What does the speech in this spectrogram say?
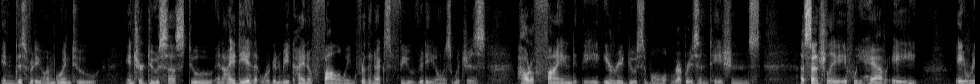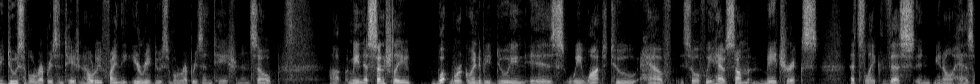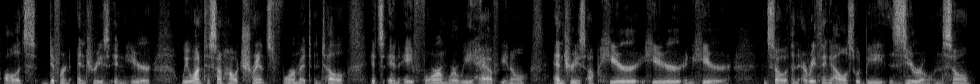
in this video, I'm going to introduce us to an idea that we're going to be kind of following for the next few videos, which is how to find the irreducible representations. Essentially, if we have a a reducible representation, how do we find the irreducible representation? And so, uh, I mean, essentially, what we're going to be doing is we want to have, so if we have some matrix that's like this and, you know, has all its different entries in here, we want to somehow transform it until it's in a form where we have, you know, entries up here, here, and here. And so then everything else would be zero. And so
